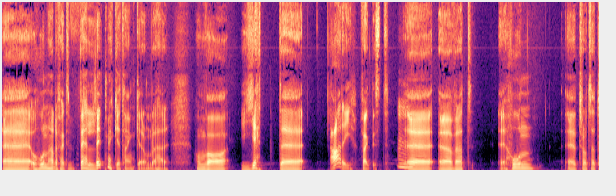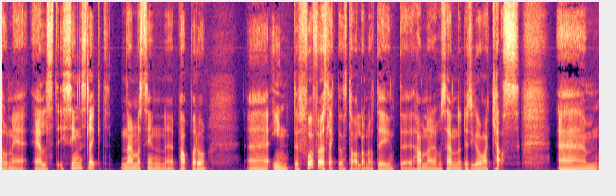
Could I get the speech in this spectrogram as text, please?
Mm. Eh, och hon hade faktiskt väldigt mycket tankar om det här. Hon var jätte arg faktiskt mm. eh, över att eh, hon, eh, trots att hon är äldst i sin släkt, närmast sin eh, pappa då, inte får föra släktens talan och att det inte hamnar hos henne. Det tycker hon var kass. Ehm,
